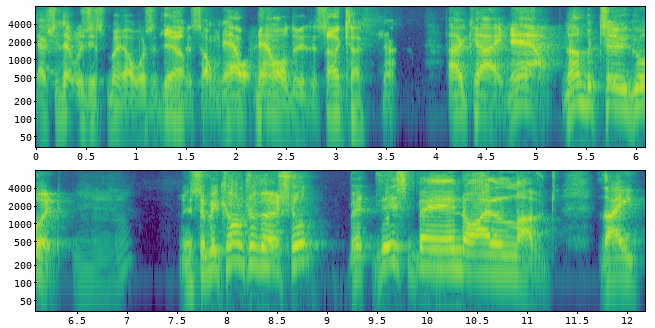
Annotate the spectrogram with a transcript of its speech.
Actually, that was just me. I wasn't Yeah. doing the song. Now, now I'll do the song. Okay. Okay, now number two, good. Mm-hmm. This will be controversial, but this band I loved. They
